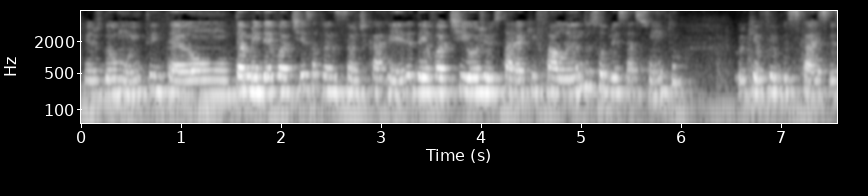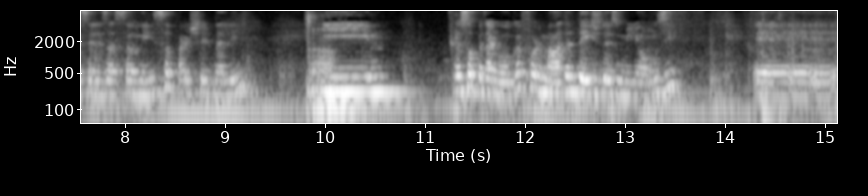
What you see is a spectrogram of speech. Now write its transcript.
me ajudou muito, então também devo a ti essa transição de carreira, devo a ti hoje eu estar aqui falando sobre esse assunto, porque eu fui buscar especialização nisso a partir dali. Uhum. E eu sou pedagoga formada desde 2011, é,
